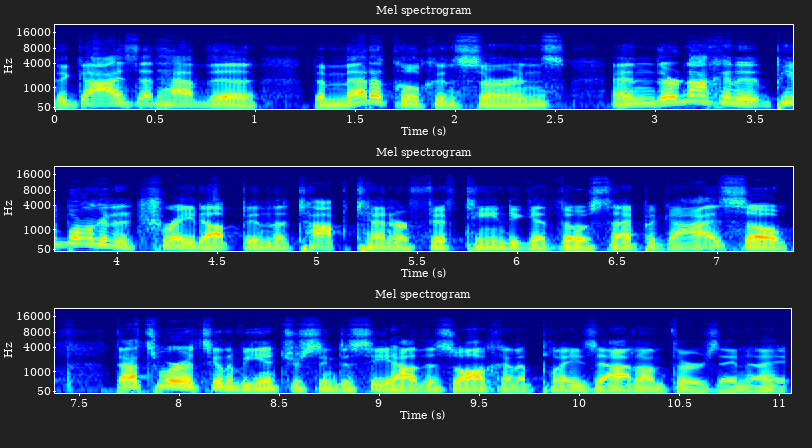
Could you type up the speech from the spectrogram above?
the guys that have the the medical concerns, and they're not going to. People aren't going to trade up in the top 10 or 15 to get those type of guys. So that's where it's going to be interesting to see how this all kind of plays out on Thursday night.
